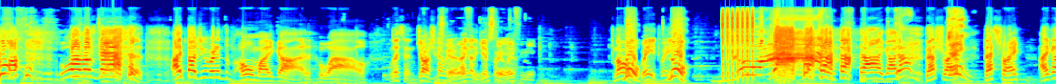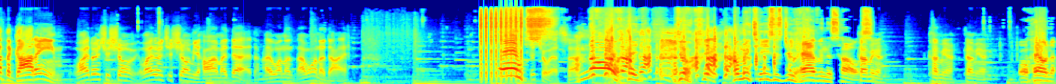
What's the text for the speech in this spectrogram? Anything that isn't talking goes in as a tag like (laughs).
fuck? What, what was (laughs) that? I thought you were in the. Oh my god! Wow. Listen, Josh, You come here. I got a from me. You stay away from me. No, No! wait, wait. No! (laughs) No! I got. God that's right. dang! That's right. I got the god aim. Why don't you show? Me, why don't you show me how am I dead? I wanna. I wanna die. Oh! Sit your ass down. No! (laughs) Yo, okay. How many tasers do you have in this house? Come here. Come here. Come here. Oh hell no!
